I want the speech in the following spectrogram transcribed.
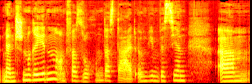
Menschen reden und versuchen, dass da halt irgendwie ein bisschen ähm,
